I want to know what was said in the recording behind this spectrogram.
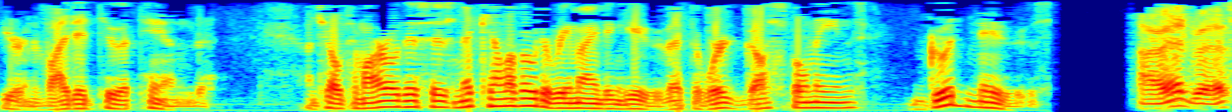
You're invited to attend. Until tomorrow, this is Nick Calavoda reminding you that the word gospel means good news. Our address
